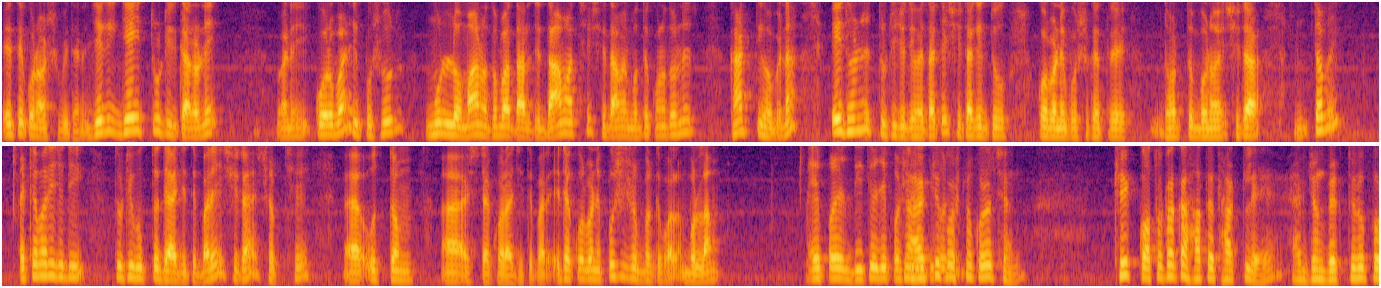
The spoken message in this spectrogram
এতে কোনো অসুবিধা নেই। যে যেই ত্রুটির কারণে মানে কোরবানির পশুর মূল্যমান অথবা তার যে দাম আছে সে দামের মধ্যে কোনো ধরনের ঘাটতি হবে না। এই ধরনের ত্রুটি যদি হয়ে থাকে সেটা কিন্তু কোরবানির পশুর ক্ষেত্রে ধর্তব্য নয়। সেটা তবে একেবারে যদি ত্রুটিমুক্ত দেওয়া যেতে পারে সেটা সবচেয়ে উত্তম সেটা করা যেতে পারে। এটা কোরবানি পশু সম্পর্কে বললাম। এরপরে দ্বিতীয় যে প্রশ্ন আরেকটি প্রশ্ন করেছেন ঠিক কত টাকা হাতে থাকলে একজন ব্যক্তির উপর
